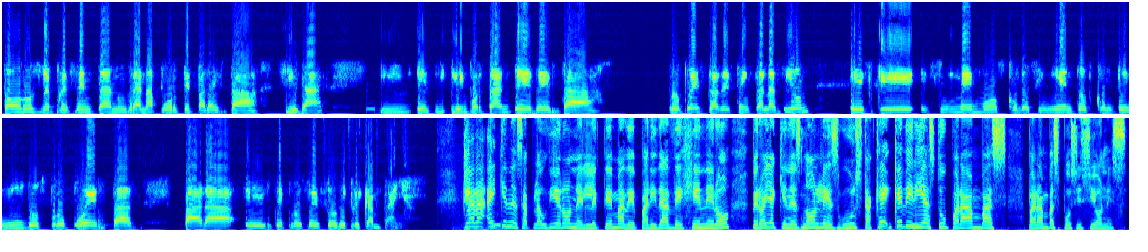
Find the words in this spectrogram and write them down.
todos representan un gran aporte para esta ciudad. Y lo importante de esta propuesta, de esta instalación, es que sumemos conocimientos, contenidos, propuestas para este proceso de precampaña. Clara, hay quienes aplaudieron el tema de paridad de género, pero hay a quienes no les gusta. ¿Qué, qué dirías tú para ambas, para ambas posiciones?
